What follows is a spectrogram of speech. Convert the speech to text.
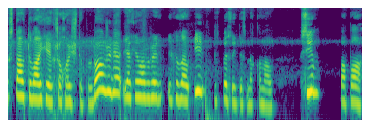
ставте лайки, якщо хочете продовження, як я вам вже і казав, і підписуйтесь на канал. Всім па-па!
